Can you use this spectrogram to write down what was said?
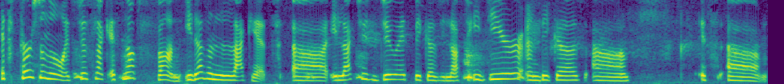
it's personal. It's just like it's not fun. He doesn't like it. Uh, he like to do it because he loves to eat deer and because um, it's um,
